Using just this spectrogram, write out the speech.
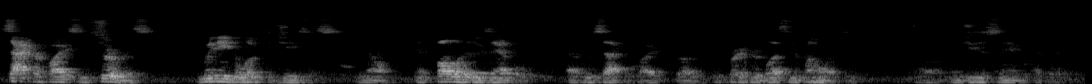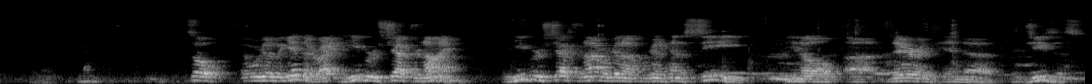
sacrifice and service, we need to look to Jesus, you know, and follow his example as we sacrifice for others. Just pray for your blessing upon the lesson. Uh, in Jesus' name I pray. Amen. Amen. So, and we're going to begin there, right? In Hebrews chapter nine. In Hebrews chapter nine, we're gonna we're gonna kind of see, you know, uh, there in in, uh, in Jesus.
